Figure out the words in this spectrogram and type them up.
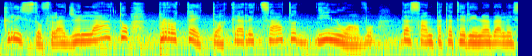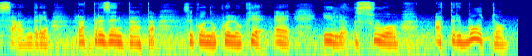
Cristo flagellato, protetto, accarezzato di nuovo da Santa Caterina d'Alessandria, rappresentata secondo quello che è il suo attributo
